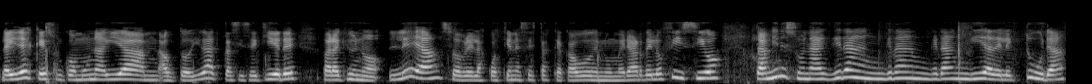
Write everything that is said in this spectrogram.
La idea es que es como una guía mm, autodidacta, si se quiere, para que uno lea sobre las cuestiones estas que acabo de enumerar del oficio. También es una gran, gran, gran guía de lectura,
